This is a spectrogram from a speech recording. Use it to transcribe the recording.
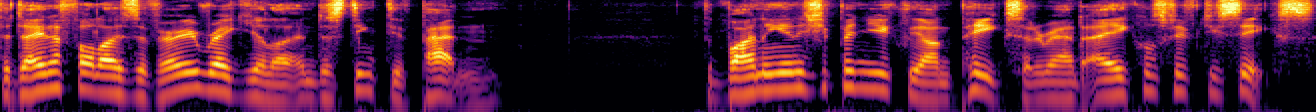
the data follows a very regular and distinctive pattern. The binding energy per nucleon peaks at around A equals 56,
